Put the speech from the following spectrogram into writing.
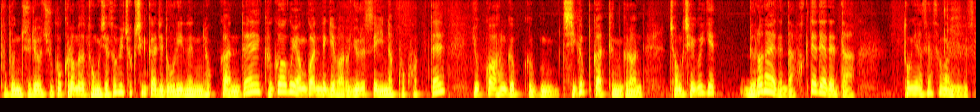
부분 줄여주고 그러면서 동시에 소비 촉진까지 노리는 효과인데 그거하고 연관된 게 바로 유류세 인하폭 확대, 유가 환급금 지급 같은 그런 정책이고 이게 늘어나야 된다, 확대돼야 된다. 동의하세요, 성광기 교수?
